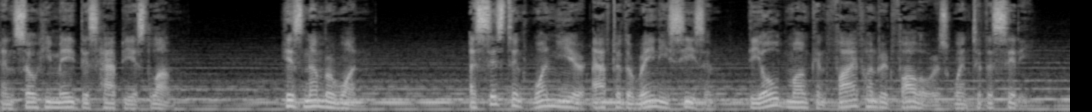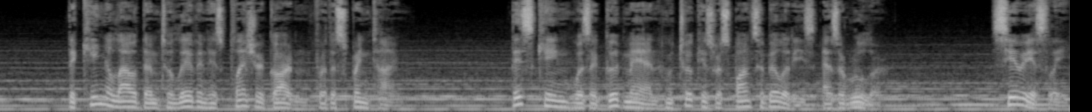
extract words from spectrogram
and so he made this happiest lung. His number one. Assistant one year after the rainy season, the old monk and 500 followers went to the city. The king allowed them to live in his pleasure garden for the springtime. This king was a good man who took his responsibilities as a ruler. Seriously,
